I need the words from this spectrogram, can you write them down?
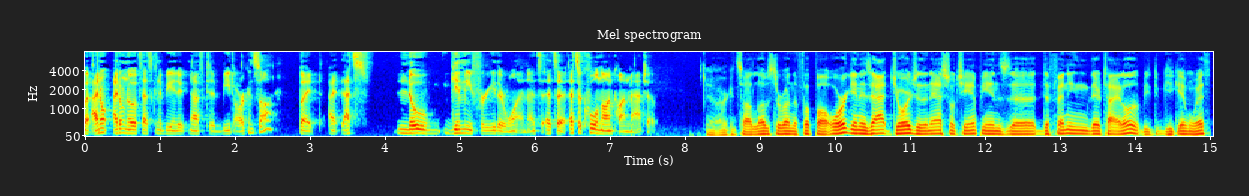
But I don't I don't know if that's going to be enough to beat Arkansas. But I, that's no gimme for either one. That's that's a that's a cool non-con matchup. Yeah, Arkansas loves to run the football. Oregon is at Georgia, the national champions, uh, defending their title to begin with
